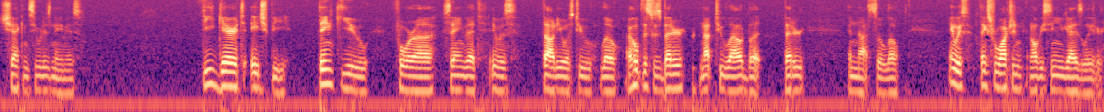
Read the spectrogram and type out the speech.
check and see what his name is. The Garrett HB. Thank you for uh, saying that it was the audio was too low. I hope this was better, not too loud, but better and not so low. Anyways, thanks for watching, and I'll be seeing you guys later.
